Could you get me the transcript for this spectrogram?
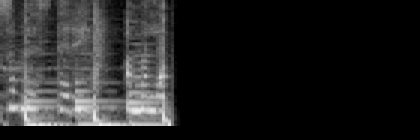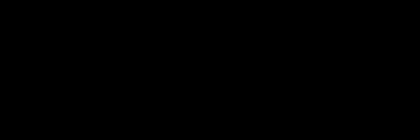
Some mystery.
